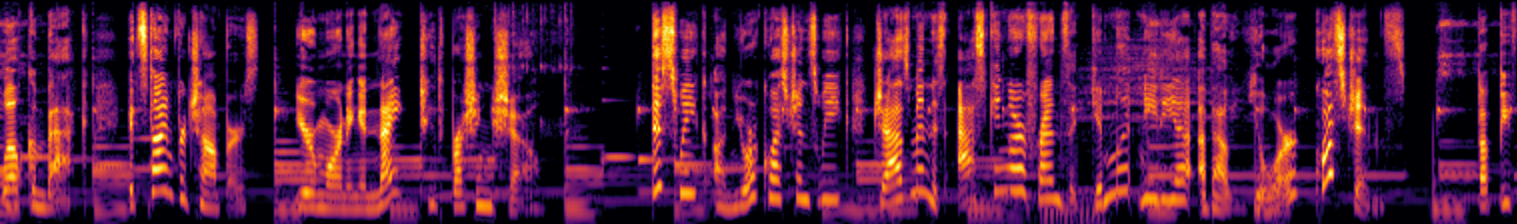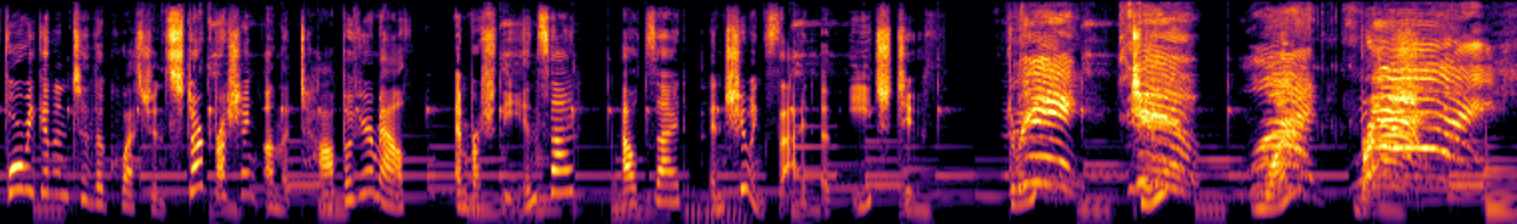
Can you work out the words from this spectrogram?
Welcome back. It's time for Chompers, your morning and night toothbrushing show. This week on Your Questions Week, Jasmine is asking our friends at Gimlet Media about your questions. But before we get into the questions, start brushing on the top of your mouth and brush the inside, outside, and chewing side of each tooth. Three, two, one, brush. Today's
